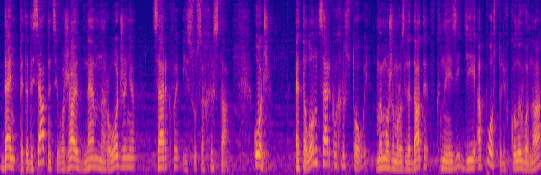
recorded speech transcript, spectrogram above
День П'ятидесятниці вважають днем народження церкви Ісуса Христа. Отже, еталон церкви Христової ми можемо розглядати в книзі дії апостолів, коли вона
